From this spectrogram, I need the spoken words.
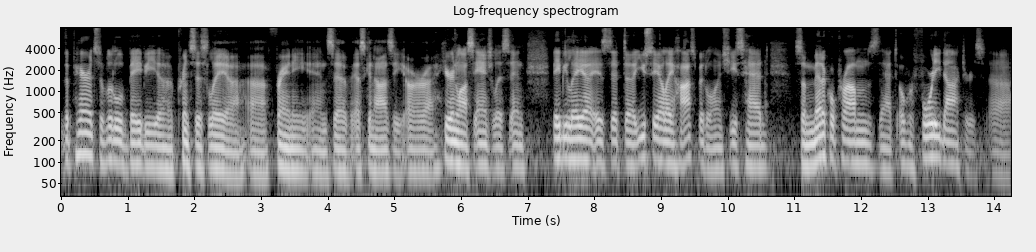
The parents of little baby uh, Princess Leia, uh, Franny and Zev Eskenazi, are uh, here in Los Angeles, and baby Leia is at uh, UCLA Hospital, and she's had some medical problems that over 40 doctors uh,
